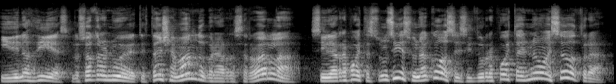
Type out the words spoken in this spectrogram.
Y de los 10, ¿los otros 9 te están llamando para reservarla? Si la respuesta es un sí, es una cosa, y si tu respuesta es no, es otra.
